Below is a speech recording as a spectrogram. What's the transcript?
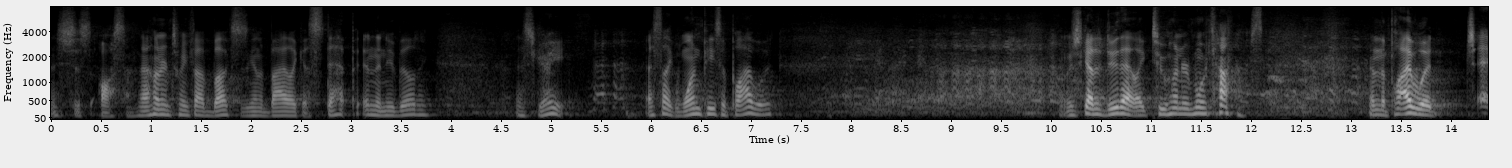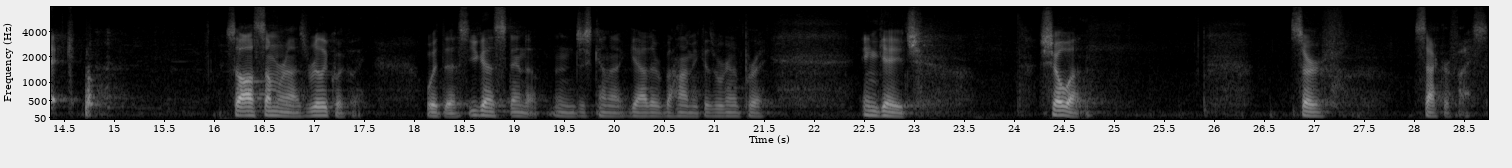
It's just awesome. That 125 bucks is going to buy like a step in the new building. That's great. That's like one piece of plywood. We just got to do that like 200 more times. And the plywood, check. So I'll summarize really quickly with this. You guys stand up and just kind of gather behind me because we're going to pray. Engage. Show up. Serve. Sacrifice.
